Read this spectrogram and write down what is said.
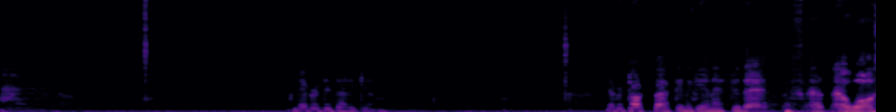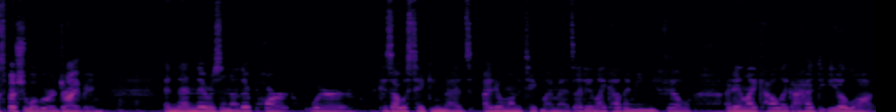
never did that again never talked back and again after that at, at, well especially while we were driving and then there was another part where because I was taking meds. I didn't want to take my meds. I didn't like how they made me feel. I didn't like how like I had to eat a lot.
